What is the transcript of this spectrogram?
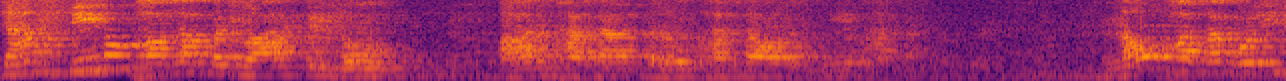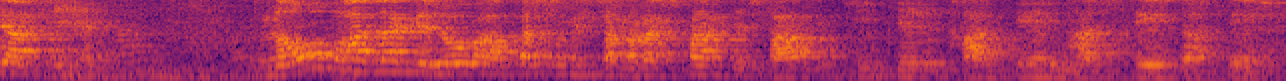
जहाँ तीनों भाषा परिवार के लोग आर भाषा, द्रविड़ भाषा और हिंदी भाषा नौ भाषा बोली जाती है। नौ भाषा के लोग आपस में समरसता के साथ जीते, खाते, नाचते, गाते हैं।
